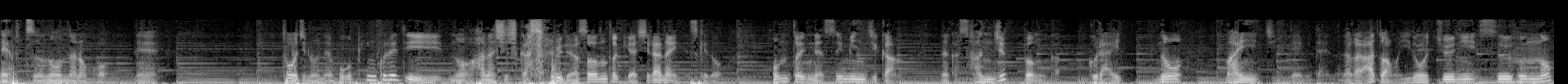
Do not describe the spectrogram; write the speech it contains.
ね、普通の女の子、ね、当時のね、僕ピンクレディの話しかそういう意味ではその時は知らないんですけど、本当にね、睡眠時間、なんか30分かぐらいの毎日いてみたいな。だからあとはもう移動中に数分の、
